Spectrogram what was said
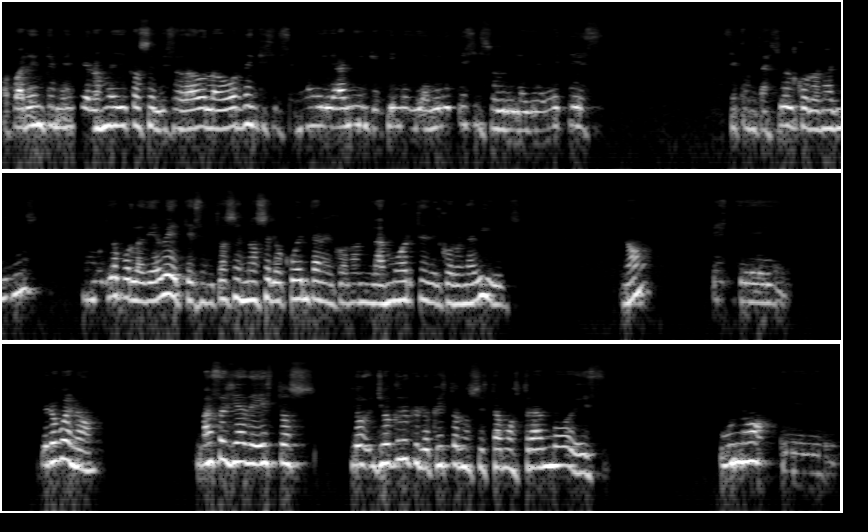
aparentemente a los médicos se les ha dado la orden que si se muere alguien que tiene diabetes y sobre la diabetes se contagió el coronavirus, murió por la diabetes, entonces no se lo cuentan el, las muertes del coronavirus. ¿No? Este, pero bueno, más allá de estos yo, creo que lo que esto nos está mostrando es, uno, eh,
